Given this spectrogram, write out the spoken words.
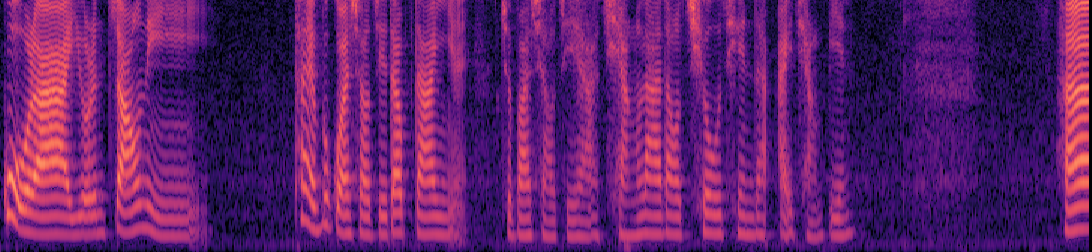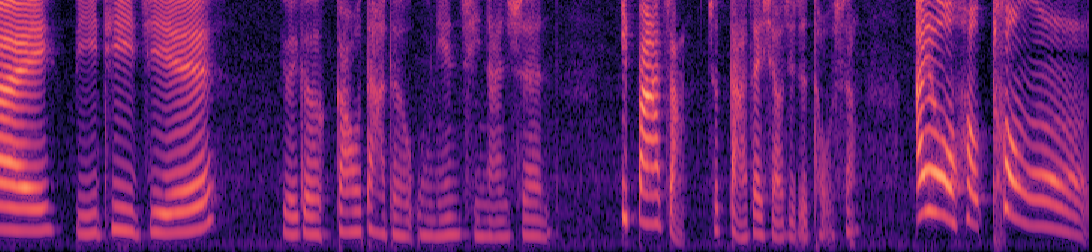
过来，有人找你。”他也不管小杰答不答应，哎，就把小杰啊强拉到秋千的矮墙边。嗨，鼻涕姐，有一个高大的五年级男生，一巴掌就打在小杰的头上。哎呦，好痛哦！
